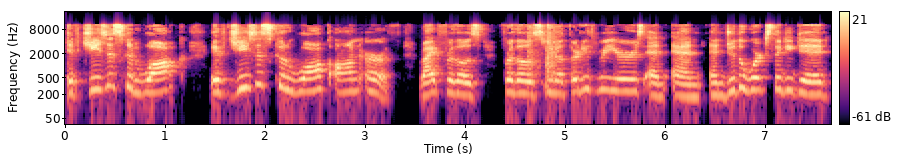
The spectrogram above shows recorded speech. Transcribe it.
If Jesus could walk, if Jesus could walk on earth, right, for those for those, you know, 33 years and and and do the works that he did,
